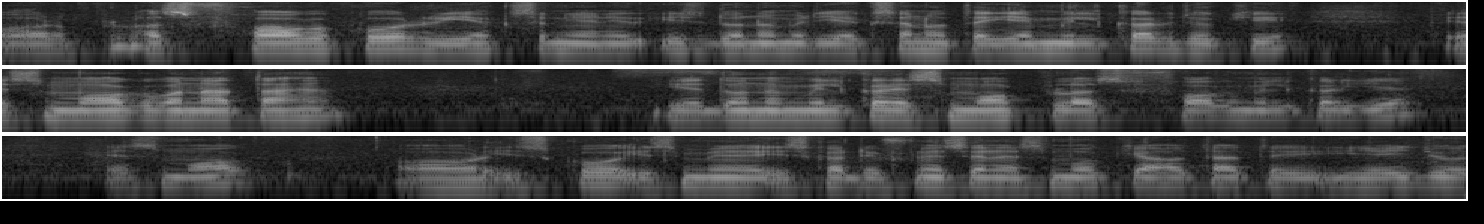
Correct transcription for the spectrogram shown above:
और प्लस फॉग को रिएक्शन यानी इस दोनों में रिएक्शन होता है, ये मिलकर जो कि स्मॉग बनाता है। ये दोनों मिलकर स्मॉग प्लस फॉग मिलकर ये स्मॉग और इसको इसमें इसका डिफिनेशन स्मोक क्या होता है तो यही जो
